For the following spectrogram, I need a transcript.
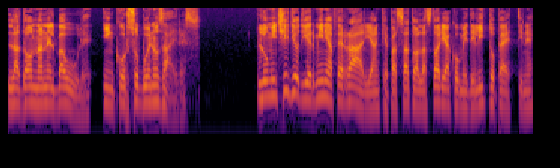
La donna nel baule, in corso Buenos Aires. L'omicidio di Erminia Ferrari, anche passato alla storia come delitto pettine,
